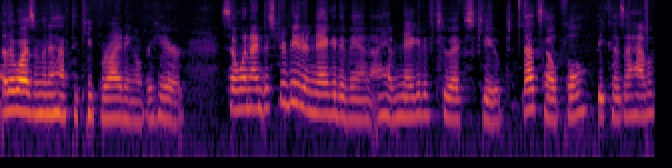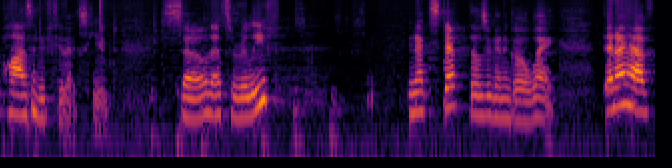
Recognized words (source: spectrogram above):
Otherwise, I'm going to have to keep writing over here. So when I distribute a negative in, I have negative 2x cubed. That's helpful because I have a positive 2x cubed. So that's a relief. Next step, those are going to go away. Then I have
